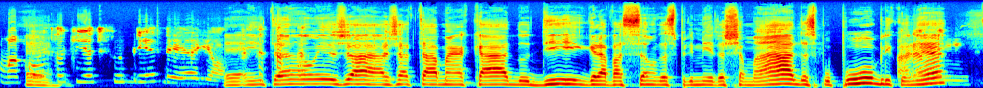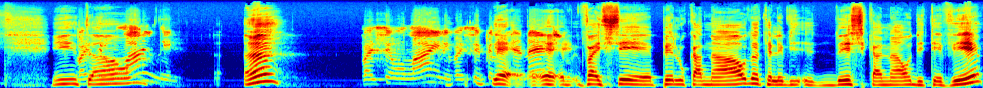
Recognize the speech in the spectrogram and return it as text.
Uma É. coisa que ia te surpreender aí, ó. É, então, eu já já está marcado de gravação das primeiras chamadas para o público, né? Então, Vai ser online? hã? Vai ser online? Vai ser pela É, internet? é, vai ser pelo canal da televi desse canal de TV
